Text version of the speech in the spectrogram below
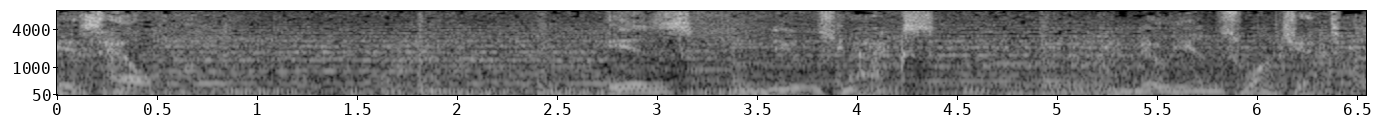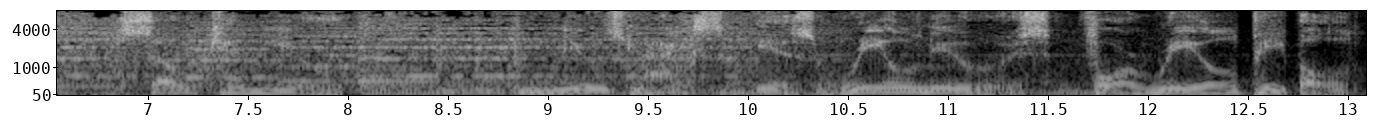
Is health. Is Newsmax. Millions watch it. So can you. Newsmax is real news for real people.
